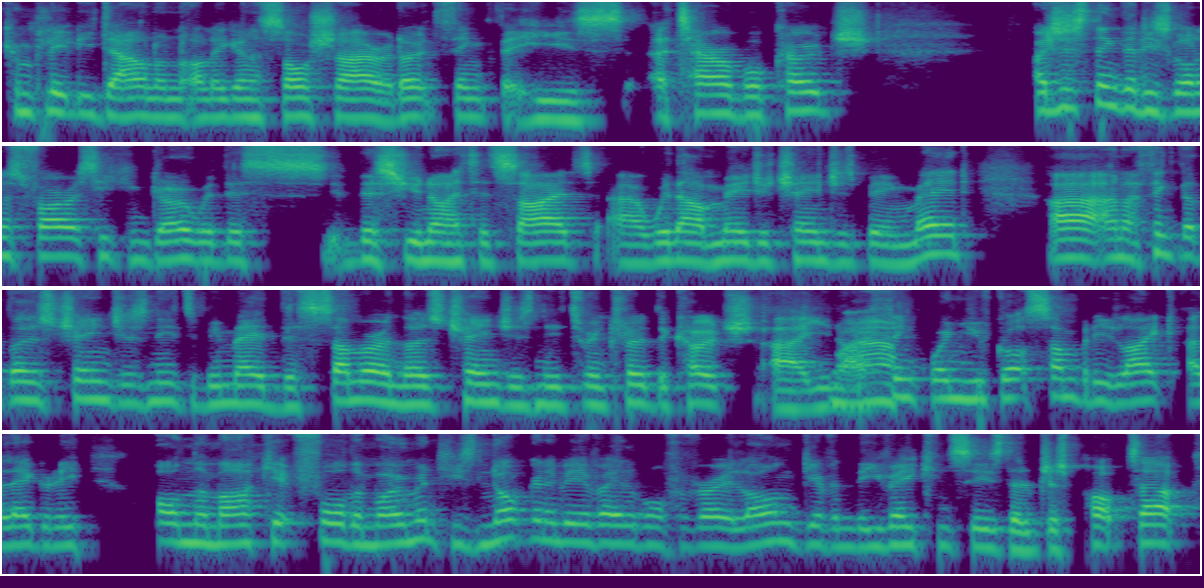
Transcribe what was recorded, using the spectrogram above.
completely down on Ole Gunnar Solskjaer. I don't think that he's a terrible coach. I just think that he's gone as far as he can go with this this United side uh, without major changes being made. Uh, and I think that those changes need to be made this summer, and those changes need to include the coach. Uh, you know, wow. I think when you've got somebody like Allegri on the market for the moment, he's not going to be available for very long, given the vacancies that have just popped up.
